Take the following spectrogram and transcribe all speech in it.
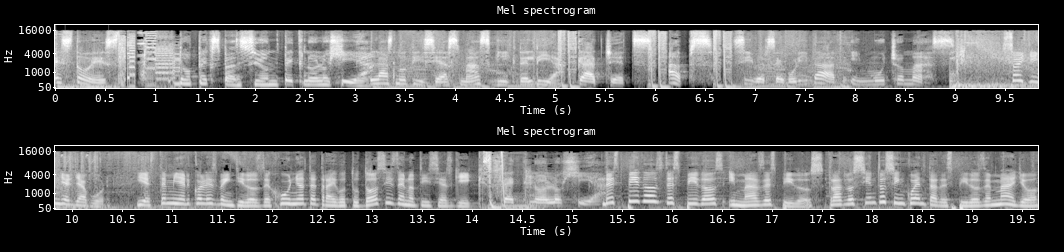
Esto es Top Expansión Tecnología. Las noticias más geek del día. Gadgets, apps, ciberseguridad y mucho más. Soy Ginger Yabur y este miércoles 22 de junio te traigo tu dosis de noticias geek. Tecnología. Despidos, despidos y más despidos. Tras los 150 despidos de mayo,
